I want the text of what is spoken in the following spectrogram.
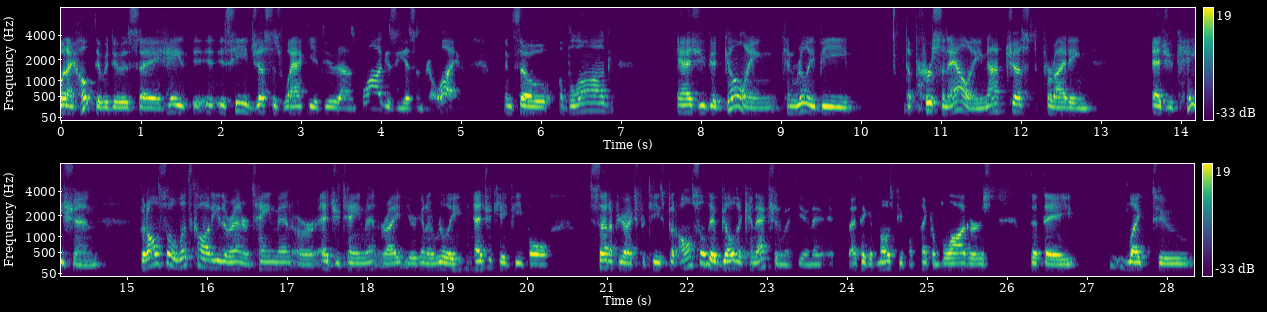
what I hope they would do is say, hey, is he just as wacky a dude on his blog as he is in real life? And so a blog, as you get going, can really be the personality, not just providing education, but also let's call it either entertainment or edutainment, right? You're going to really mm-hmm. educate people, set up your expertise, but also they build a connection with you. And if, I think if most people think of bloggers that they like to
